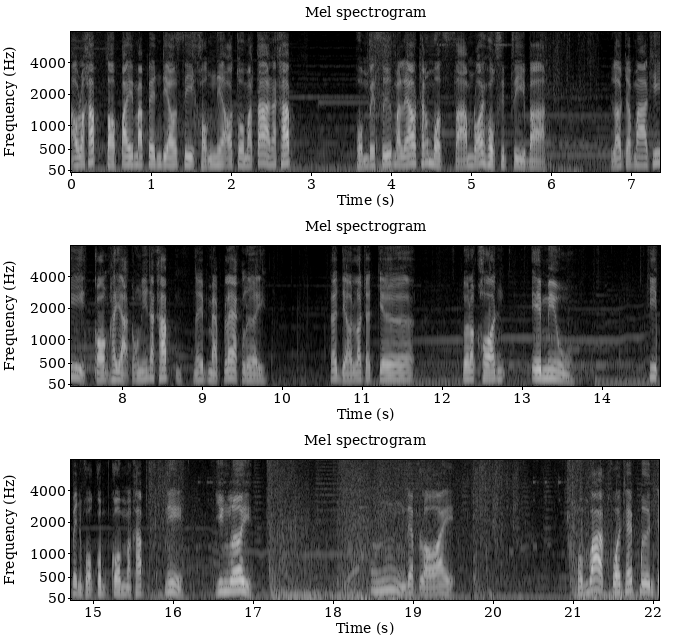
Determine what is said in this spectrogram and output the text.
เอาละครับ ต่อไปมาเป็น DLC ของ Nier Automata นะครับ ผมไปซื้อมาแล้วทั้งหมด 364 บาท เราจะมาที่กองขยะตรงนี้นะครับ ในแมปแรกเลย แล้วเดี๋ยวเราจะเจอตัวละครเอมิลที่เป็นหัวกลมๆอะครับ นี่ยิงเลย อืม เรียบร้อย ผมว่าควรใช้ปืนจ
